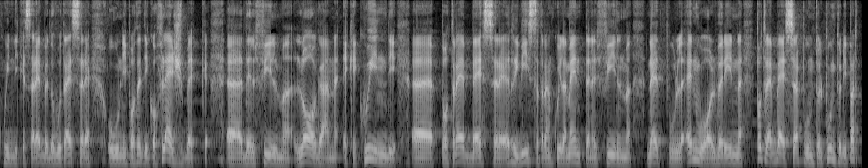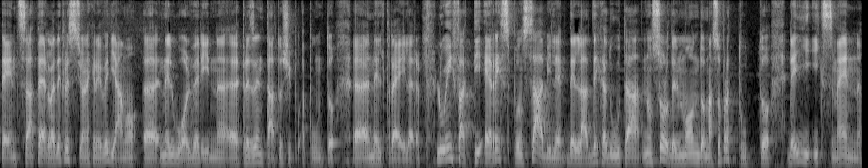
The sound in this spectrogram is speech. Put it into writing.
quindi che sarebbe dovuta essere un ipotetico flashback eh, del film Logan e che quindi eh, potrebbe essere rivista tranquillamente nel film Deadpool and Wolverine, potrebbe essere appunto il punto di partenza per la depressione che noi vediamo eh, nel Wolverine eh, presentatoci appunto eh, nel trailer. Lui infatti è responsabile della decaduta non solo del mondo ma soprattutto degli X-Men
